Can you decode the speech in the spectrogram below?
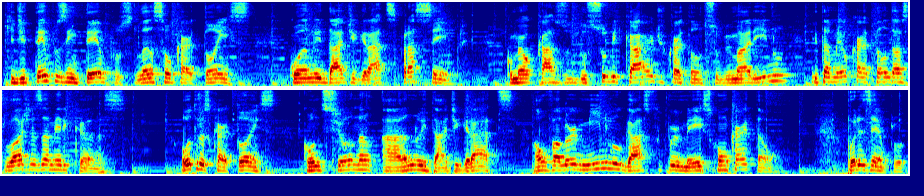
que de tempos em tempos lançam cartões com anuidade grátis para sempre, como é o caso do Subcard, o cartão do Submarino e também o cartão das lojas americanas. Outros cartões condicionam a anuidade grátis a um valor mínimo gasto por mês com o cartão. Por exemplo,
